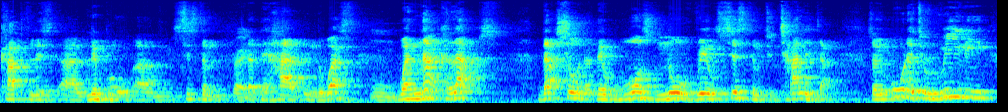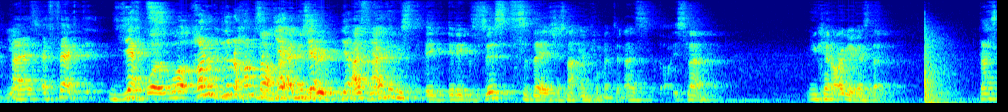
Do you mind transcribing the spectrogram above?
capitalist uh, liberal um, system Right. that they had in the West. Mm. When that collapsed, that showed that there was no real system to challenge that. So in order to really Yes. uh, affect, yes, Well, well, hundred no, no, No, percent, I yeah, disagree. yeah, I, yeah, I think it, it exists today. It's just not implemented. as Islam. You can't argue against that. That's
